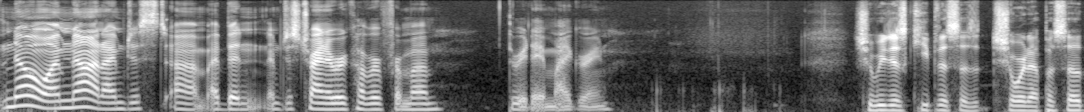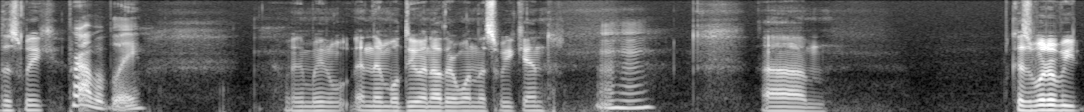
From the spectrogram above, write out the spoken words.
No, I'm not. I'm just um I've been I'm just trying to recover from a 3-day migraine. Should we just keep this as a short episode this week, Probably. and we and then we'll do another one this weekend? Mhm. Um. Because what do we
